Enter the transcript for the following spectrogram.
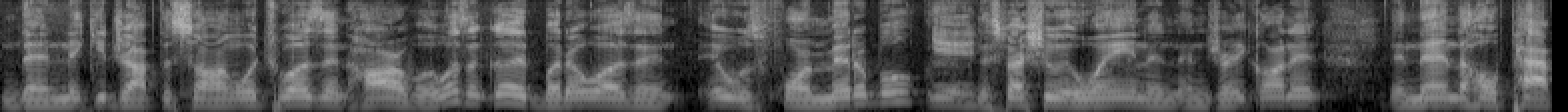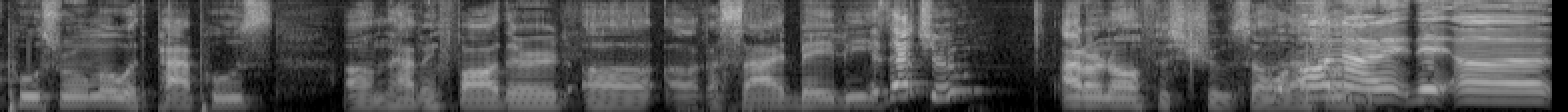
And then Nicki dropped the song, which wasn't horrible. It wasn't good, but it wasn't. It was formidable, Yeah. especially with Wayne and, and Drake on it. And then the whole Papoose rumor with Papoose um, having fathered uh, like a side baby. Is that true? I don't know if it's true. So Well, that's oh also no, they, they, uh,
